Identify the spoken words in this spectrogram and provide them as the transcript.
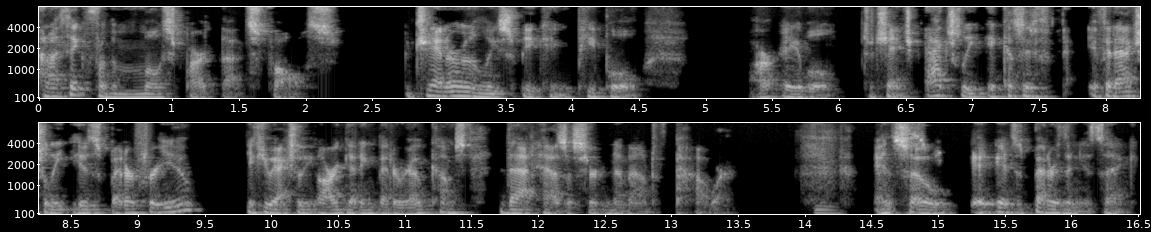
And I think for the most part, that's false. Generally speaking, people are able to change. Actually, because if, if it actually is better for you, if you actually are getting better outcomes, that has a certain amount of power. Mm, and so it, it's better than you think.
